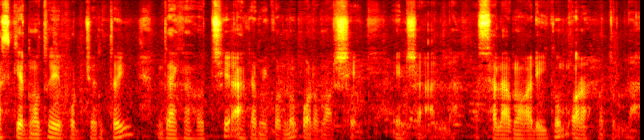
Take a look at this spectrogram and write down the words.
আজকের মতো এ পর্যন্তই। দেখা হচ্ছে আগামী কোনো পরামর্শে ইনশাআল্লাহ। আসসালামু আলাইকুম ওরহমতুল্লাহ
